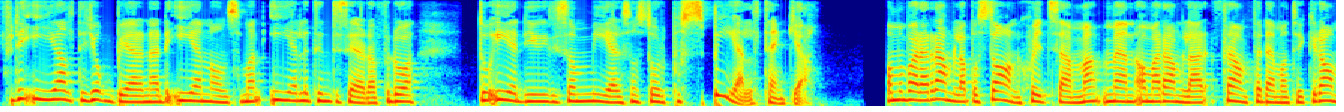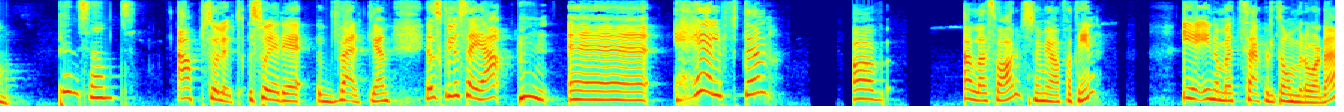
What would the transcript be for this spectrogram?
För det är ju alltid jobbigare när det är någon som man är lite intresserad av. För då, då är det ju liksom mer som står på spel, tänker jag. Om man bara ramlar på stan, skitsamma. Men om man ramlar framför den man tycker om, pinsamt. Absolut, så är det verkligen. Jag skulle säga eh, hälften av alla svar som jag har fått in är inom ett särskilt område.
